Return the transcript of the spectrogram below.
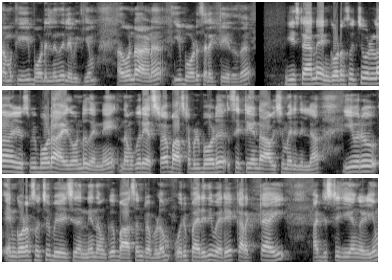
നമുക്ക് ഈ ബോർഡിൽ നിന്ന് ലഭിക്കും. അതുകൊണ്ടാണ് ഈ ബോർഡ് സെലക്ട് ചെയ്തത്. ഈ സ്റ്റാറിന്റെ എൻകോഡർ സ്വിച്ച് ഉള്ള യു എസ് ബി ബോർഡ് ആയതുകൊണ്ട് തന്നെ നമുക്കൊരു എക്സ്ട്രാ ബാസ്റ്റബിൾ ബോർഡ് സെറ്റ് ചെയ്യേണ്ട ആവശ്യം വരുന്നില്ല. ഈ ഒരു എൻകോഡർ സ്വിച്ച് ഉപയോഗിച്ച് തന്നെ നമുക്ക് ബാസും ട്രബിളും ഒരു പരിധി വരെ കറക്റ്റായി അഡ്ജസ്റ്റ് ചെയ്യാൻ കഴിയും.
